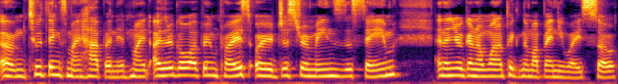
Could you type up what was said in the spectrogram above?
um, two things might happen. It might either go up in price or it just remains the same, and then you're gonna want to pick them up anyway. So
